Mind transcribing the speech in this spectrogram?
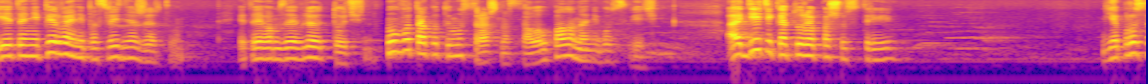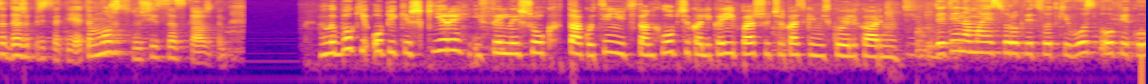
И это не первая, не последняя жертва. Это я вам заявляю точно. Ну, вот так вот ему страшно стало. Упала на него свечка. А дети, которые пошустрее, я просто даже представить не Это может случиться с каждым. Глибокі опіки шкіри і сильний шок. Так оцінюють стан хлопчика лікарі першої Черкаської міської лікарні. Дитина має 40% ос- опіку,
